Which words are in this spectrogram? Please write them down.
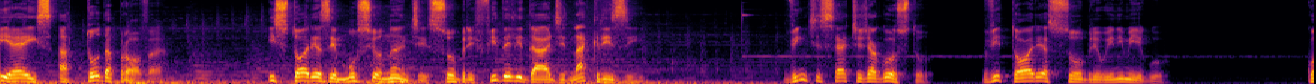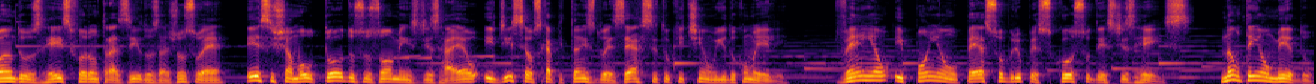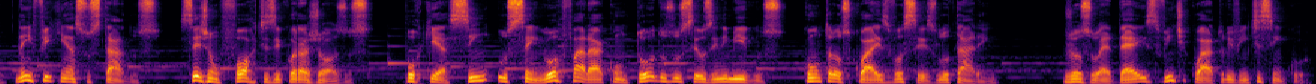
Fiéis a toda prova. Histórias emocionantes sobre fidelidade na crise. 27 de agosto Vitória sobre o inimigo. Quando os reis foram trazidos a Josué, esse chamou todos os homens de Israel e disse aos capitães do exército que tinham ido com ele: Venham e ponham o pé sobre o pescoço destes reis. Não tenham medo, nem fiquem assustados. Sejam fortes e corajosos, porque assim o Senhor fará com todos os seus inimigos, contra os quais vocês lutarem. Josué 10, 24 e 25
